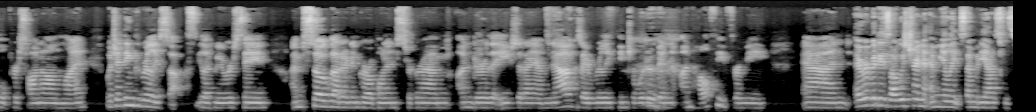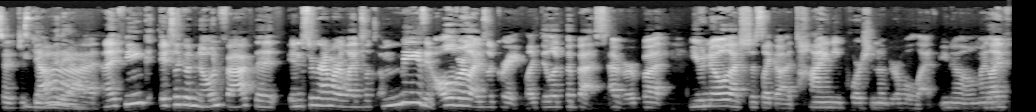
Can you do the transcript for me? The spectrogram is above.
whole persona online, which I think really sucks. Like we were saying, I'm so glad I didn't grow up on Instagram under the age that I am now because I really think it would have been unhealthy for me. And everybody's always trying to emulate somebody else instead of just being yeah, who they are. and I think it's like a known fact that Instagram, our lives looks amazing. All of our lives look great, like they look the best ever. But you know, that's just like a tiny portion of your whole life. You know, my Right. life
